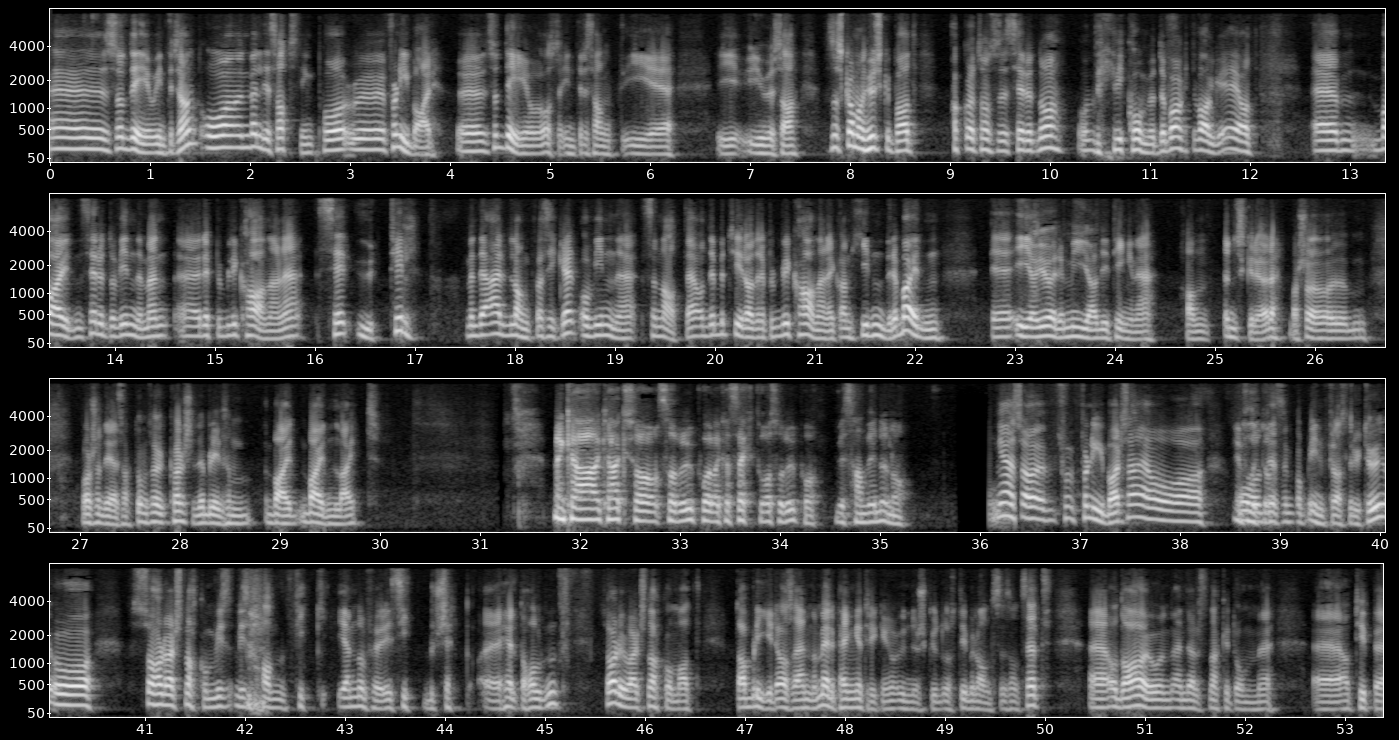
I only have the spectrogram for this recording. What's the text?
Eh, så det er jo interessant. Og en veldig satsing på eh, fornybar. Eh, så det er jo også interessant i, i, i USA. Så skal man huske på at akkurat sånn som det ser ut nå, og vi kommer jo tilbake til valget, er jo at Biden ser ut til å vinne, men republikanerne ser ut til men det er langt fra sikkert å vinne Senatet. og Det betyr at republikanerne kan hindre Biden i å gjøre mye av de tingene han ønsker å gjøre. Bare så bare så det er sagt om. Så kanskje det blir liksom Biden light. Men hva, hva aksjer ser du på, eller hva sektorer ser du på, hvis han vinner nå? Ja, så for, Fornybar sa jeg, og, og det som går på infrastruktur. og så har det vært snakk om, hvis, hvis han fikk gjennomføre i sitt budsjett eh, helt og holdent, så har det jo vært snakk om at da blir det altså enda mer pengetrykking og underskudd og stimulanse. sånn sett. Eh, og da har jo en del snakket om Eh, av type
